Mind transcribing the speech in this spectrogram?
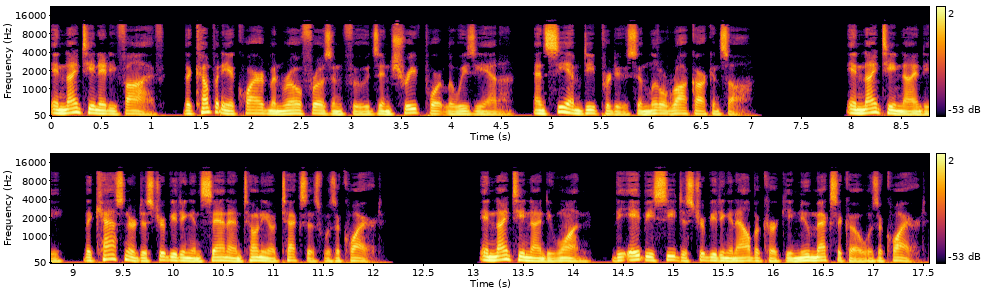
In 1985, the company acquired Monroe Frozen Foods in Shreveport, Louisiana, and CMD Produce in Little Rock, Arkansas. In 1990, the Kastner Distributing in San Antonio, Texas was acquired. In 1991, the ABC Distributing in Albuquerque, New Mexico was acquired.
